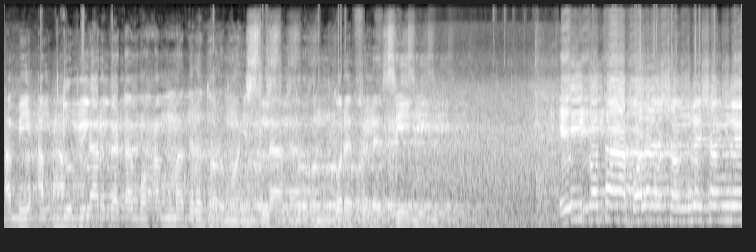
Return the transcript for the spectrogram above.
আমি আব্দুল্লাহর বেটা মোহাম্মদের ধর্ম ইসলাম গ্রহণ করে ফেলেছি। এই কথা বলার সঙ্গে সঙ্গে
